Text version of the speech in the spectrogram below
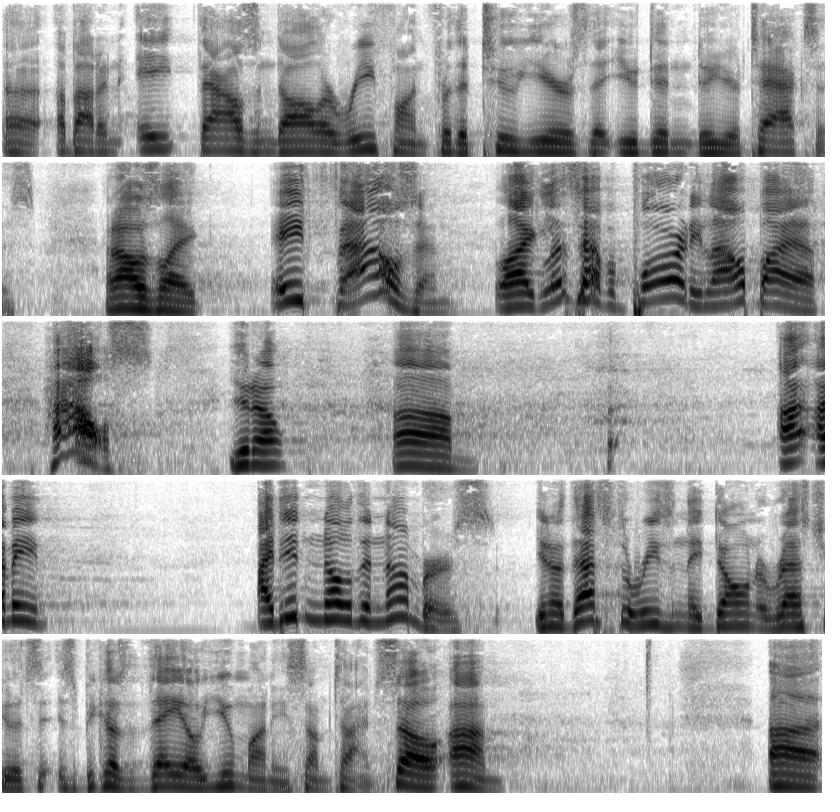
uh, about an $8,000 refund for the two years that you didn't do your taxes. And I was like, 8000 Like, let's have a party. I'll buy a house, you know. Um, I, I mean, I didn't know the numbers. You know, that's the reason they don't arrest you. It's, it's because they owe you money sometimes. So, um, uh,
